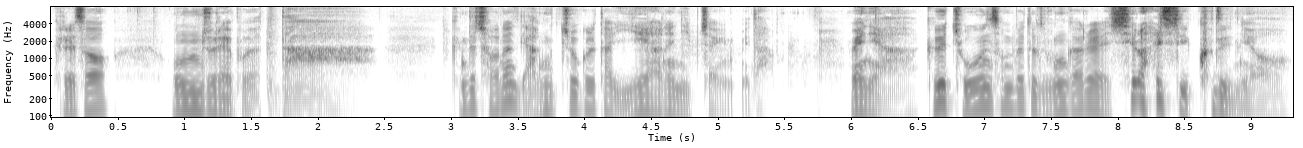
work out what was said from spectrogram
그래서 옹졸해 보였다. 근데 저는 양쪽을 다 이해하는 입장입니다. 왜냐, 그 좋은 선배도 누군가를 싫어할 수 있거든요.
